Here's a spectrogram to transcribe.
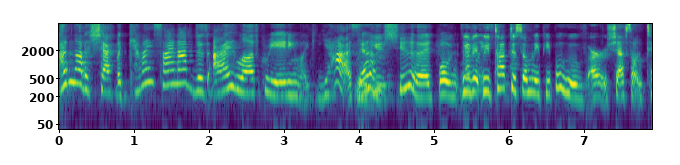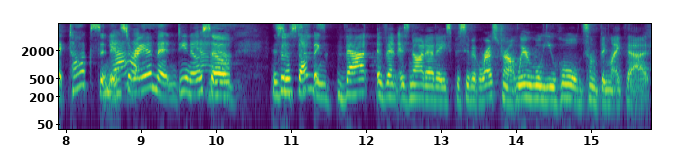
I'm not a chef, but can I sign up? Just I love creating. Like, yes, Yeah. you should. Well, we've, we've sign talked to so many people who are chefs on TikToks and Yes. Instagram, and you know, Yeah. so there's So no since stopping. that event is not at a specific restaurant, where will you hold something like that?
